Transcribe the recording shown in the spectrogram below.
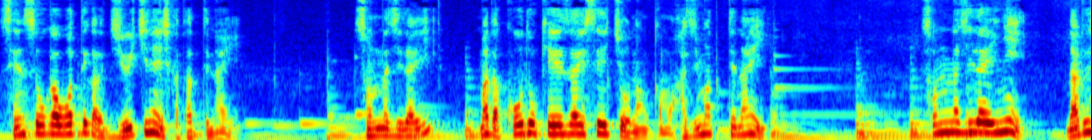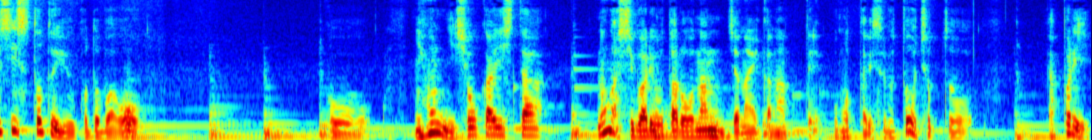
戦争が終わってから11年しか経ってない。そんな時代？まだ高度経済成長なんかも始まってない。そんな時代にナルシストという言葉をこう日本に紹介したのが司馬遼太郎なんじゃないかなって思ったりするとちょっとやっぱり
